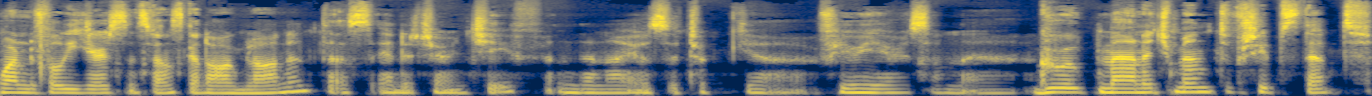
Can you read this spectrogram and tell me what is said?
wonderful years in Svenska Dagbladet as editor in chief. And then I also took a few years on the group management of Schibsted.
